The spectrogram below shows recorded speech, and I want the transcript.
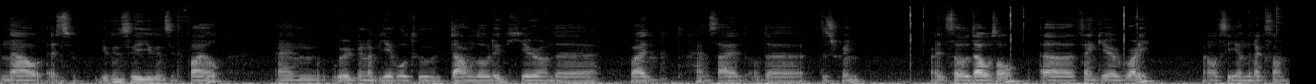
Now as you can see you can see the file. And we're gonna be able to download it here on the right hand side of the, the screen. Right so that was all. Uh, thank you everybody. I'll see you on the next one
